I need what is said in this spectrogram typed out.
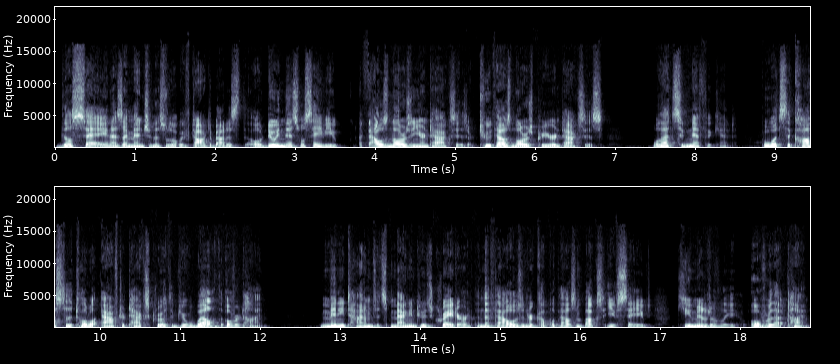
They'll say, and as I mentioned, this is what we've talked about: is oh, doing this will save you thousand dollars a year in taxes or two thousand dollars per year in taxes. Well, that's significant, but what's the cost of the total after tax growth of your wealth over time? Many times it's magnitudes greater than the thousand or couple thousand bucks that you've saved cumulatively over that time.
